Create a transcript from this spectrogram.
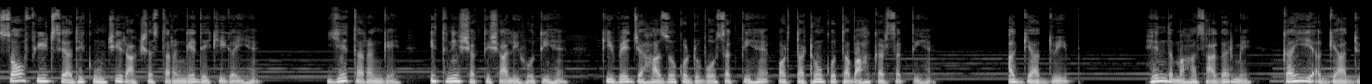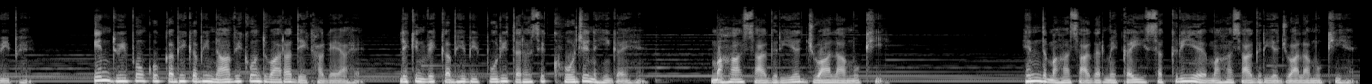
सौ फीट से अधिक ऊँची राक्षस तरंगे देखी गई हैं। ये तरंगे इतनी शक्तिशाली होती हैं कि वे जहाजों को डुबो सकती हैं और तटों को तबाह कर सकती हैं। अज्ञात द्वीप हिंद महासागर में कई अज्ञात द्वीप हैं। इन द्वीपों को कभी कभी नाविकों द्वारा देखा गया है, लेकिन वे कभी भी पूरी तरह से खोजे नहीं गए हैं। महासागरीय ज्वालामुखी। हिंद महासागर में कई सक्रिय महासागरीय ज्वालामुखी हैं।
